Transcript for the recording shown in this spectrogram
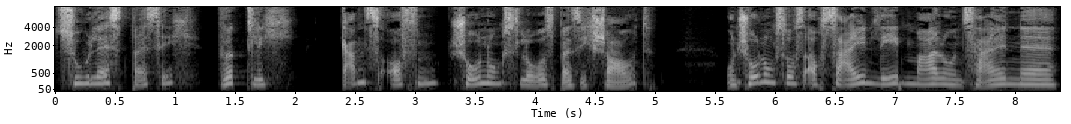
zulässt bei sich, wirklich ganz offen, schonungslos bei sich schaut und schonungslos auch sein Leben mal und seine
